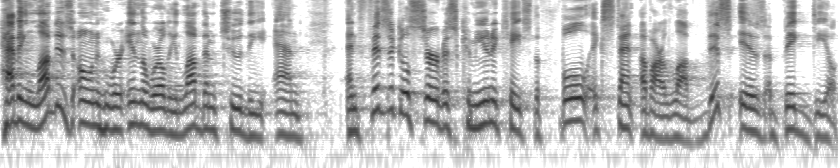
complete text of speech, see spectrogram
having loved his own who were in the world, he loved them to the end. And physical service communicates the full extent of our love. This is a big deal.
